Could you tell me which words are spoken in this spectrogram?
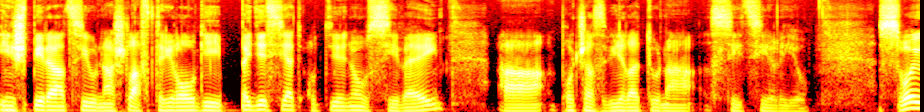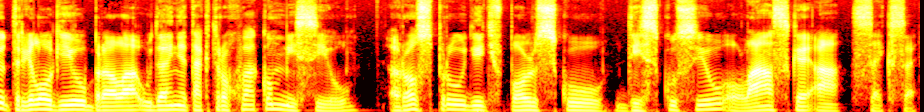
inšpiráciu našla v trilógii 50 odtieňov sivej a počas výletu na Sicíliu. Svoju trilógiu brala údajne tak trochu ako misiu rozprúdiť v Poľsku diskusiu o láske a sexe.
